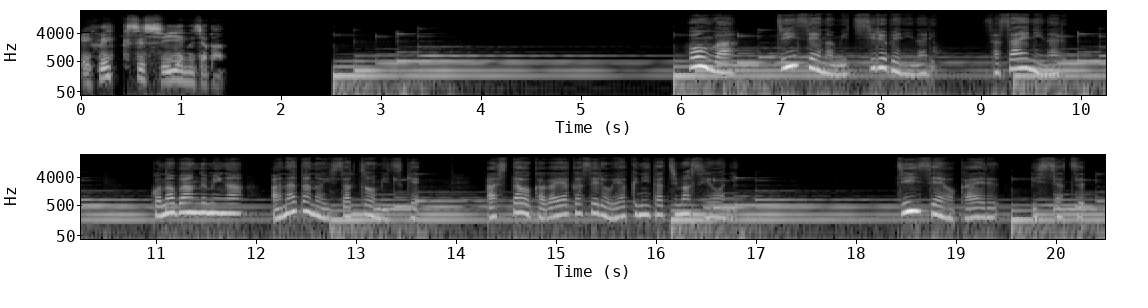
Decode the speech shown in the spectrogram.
FXCM ジャパン。本は人生の道しるべになり、支えになる。この番組があなたの一冊を見つけ、明日を輝かせるお役に立ちますように。人生を変える一冊。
